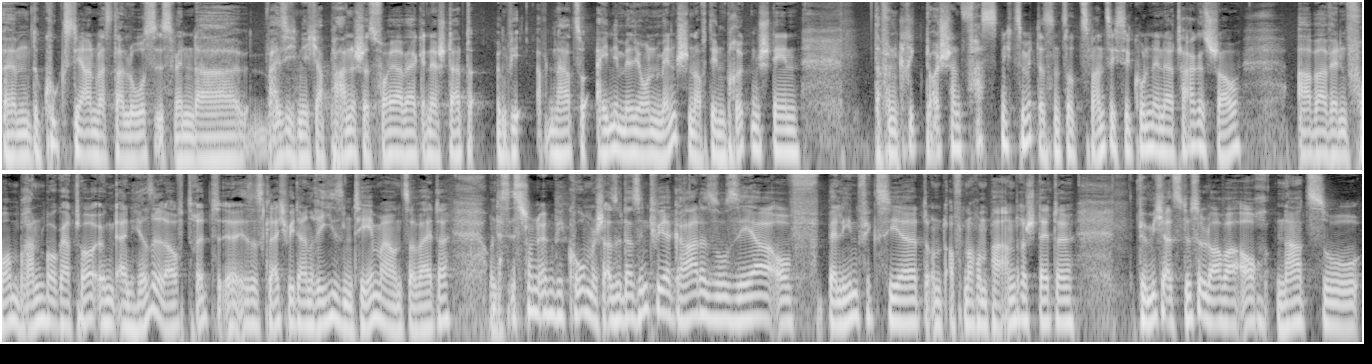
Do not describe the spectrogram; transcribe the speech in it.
Ähm, du guckst dir an, was da los ist, wenn da, weiß ich nicht, japanisches Feuerwerk in der Stadt irgendwie nahezu eine Million Menschen auf den Brücken stehen. Davon kriegt Deutschland fast nichts mit. Das sind so 20 Sekunden in der Tagesschau. Aber wenn vorm Brandenburger Tor irgendein Hirsel auftritt, äh, ist es gleich wieder ein Riesenthema und so weiter. Und das ist schon irgendwie komisch. Also da sind wir gerade so sehr auf Berlin fixiert und auf noch ein paar andere Städte. Für mich als Düsseldorfer auch nahezu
